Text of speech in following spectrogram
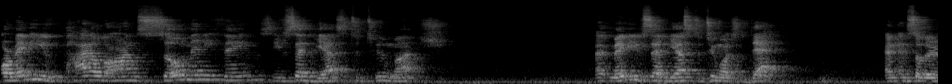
Or maybe you've piled on so many things, you've said yes to too much. Uh, maybe you've said yes to too much debt. And, and so there,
